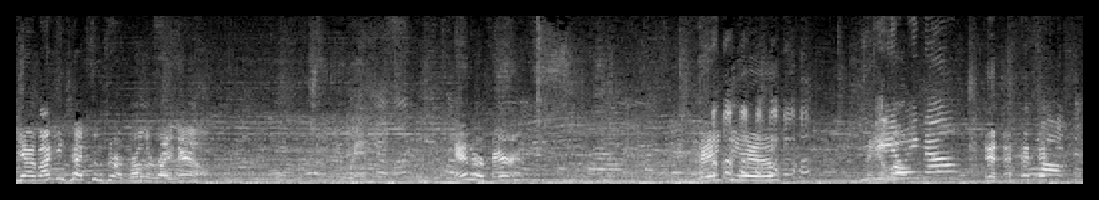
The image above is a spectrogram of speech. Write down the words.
Yeah, if I can text them to her brother right now. And her parents. Thank you. Say. Videoing now?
